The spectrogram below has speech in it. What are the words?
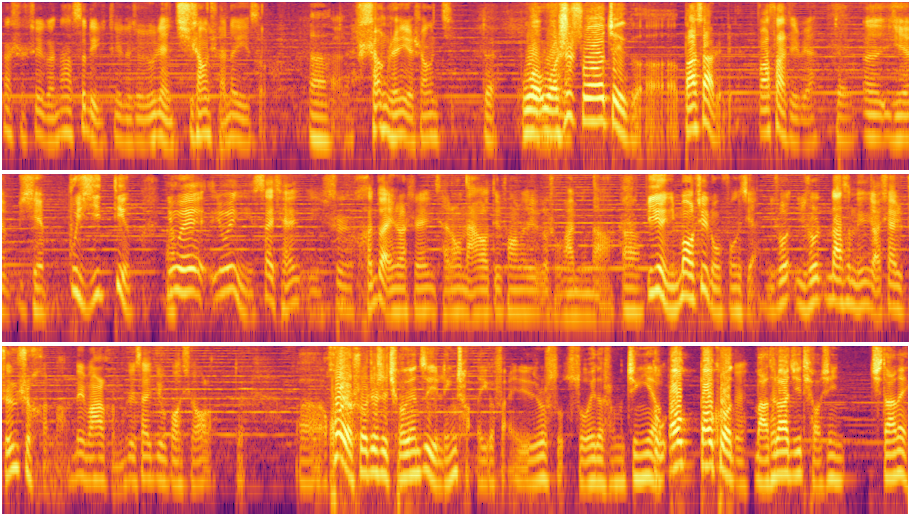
但是这个纳斯里这个就有点七伤拳的意思了，嗯，伤人也伤己。对我我是说这个巴萨这边，巴萨这边，对，呃，也也不一定，因为因为你赛前你是很短一段时间你才能拿到对方的这个首发名单啊，毕竟你冒这种风险，你说你说纳斯里脚下去真是狠了，内马尔可能这赛季就报销了。对。呃，或者说这是球员自己临场的一个反应，也就是所所谓的什么经验，包包括马特拉基挑衅齐达内。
